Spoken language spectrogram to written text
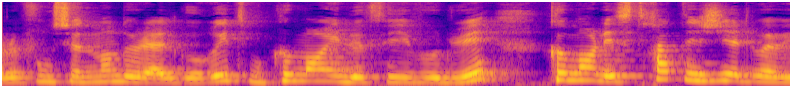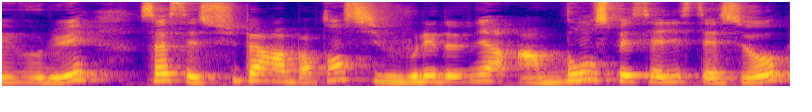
le fonctionnement de l'algorithme, comment il le fait évoluer, comment les stratégies elles doivent évoluer. Ça, c'est super important si vous voulez devenir un bon spécialiste SEO,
